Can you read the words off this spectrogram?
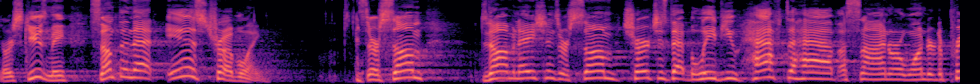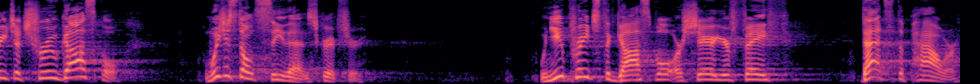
or excuse me, something that is troubling, is there some denominations or some churches that believe you have to have a sign or a wonder to preach a true gospel. We just don't see that in Scripture. When you preach the gospel or share your faith, that's the power.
